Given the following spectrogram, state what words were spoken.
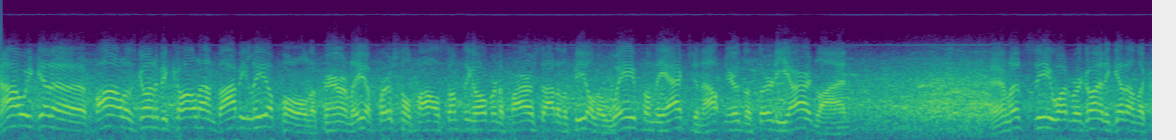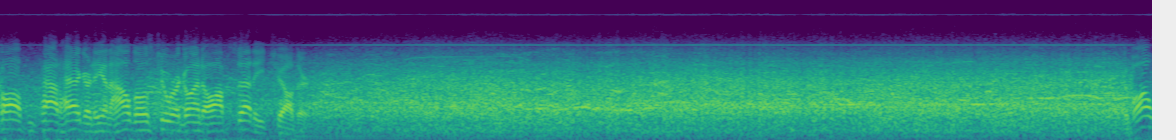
Now we get a foul is going to be called on Bobby Leopold, apparently. A personal foul, something over on the far side of the field, away from the action, out near the 30-yard line. And let's see what we're going to get on the call from Pat Haggerty and how those two are going to offset each other. will come back. Here's Pat Haggerty. We have an illegal procedure with a kickoff out of bounds against the kicking team. A personal foul, number 52. After the play was over, a 15-yard penalty. We will enforce the 15-yard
